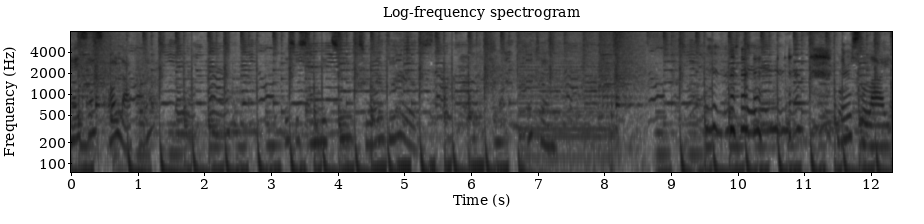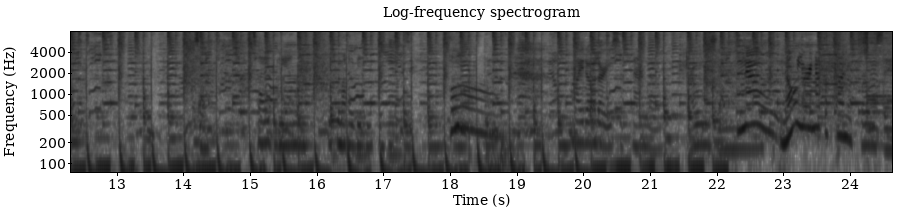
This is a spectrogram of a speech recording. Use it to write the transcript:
Behind says Olaf, right? This is only two, 12 euros. Okay. There's a light. So, side yan. Huwag makibili ko. Oh, my daughter is a fan of Frozen. No. No, you're not a fan of Frozen.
